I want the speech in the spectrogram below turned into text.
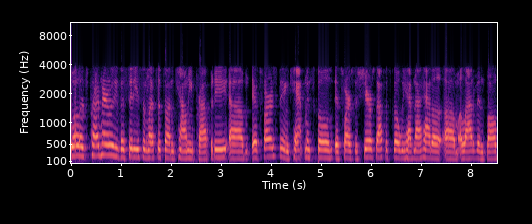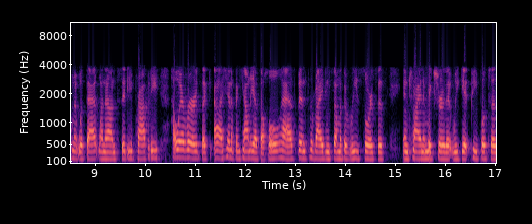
Well, it's primarily the cities unless it's on county property. Um, as far as the encampments go, as far as the sheriff's office go, we have not had a, um, a lot of involvement with that when on city property. However, the uh, Hennepin County as a whole has been providing some of the resources in trying to make sure that we get people to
